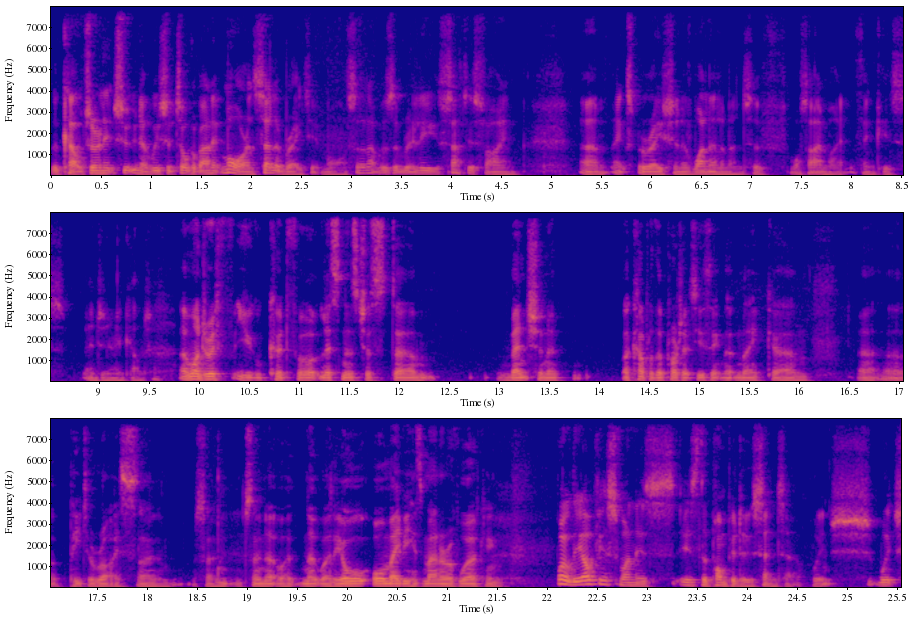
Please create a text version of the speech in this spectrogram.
the culture, and it should, you know, we should talk about it more and celebrate it more. So that was a really satisfying um, exploration of one element of what I might think is engineering culture. I wonder if you could, for listeners, just um, mention a, a couple of the projects you think that make um, uh, Peter Rice so so so noteworthy, noteworthy, or or maybe his manner of working. Well, the obvious one is is the Pompidou Centre, which which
